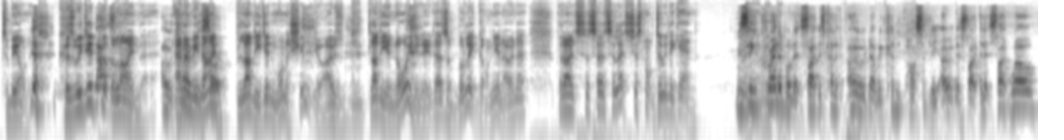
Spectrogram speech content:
to be Yeah, honest, because we did put the line there. Oh, and I mean, terribly I bloody didn't want to shoot you. I was bloody annoyed at it. There's a bullet gone, you know. And uh, but I so, so so let's just not do it again. it's incredible. It's like this kind of oh no, we couldn't possibly owe this like, and it's like well,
